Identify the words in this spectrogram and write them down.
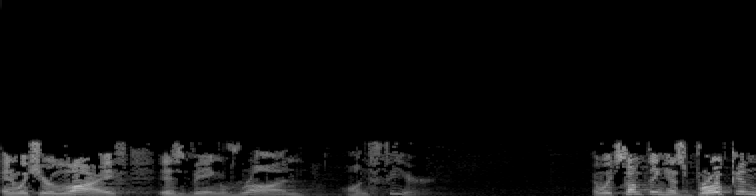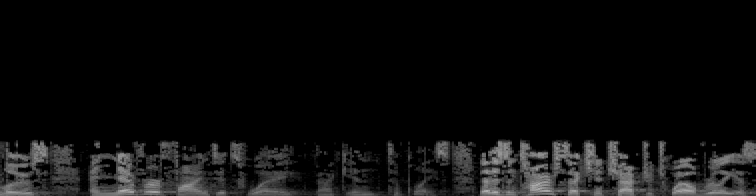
in which your life is being run on fear? In which something has broken loose and never finds its way back into place. Now, this entire section of chapter 12 really is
